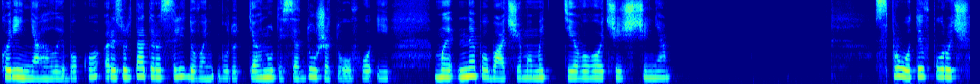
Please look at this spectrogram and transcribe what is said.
коріння глибоко. Результати розслідувань будуть тягнутися дуже довго, і ми не побачимо миттєвого очищення. Спротив поруч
